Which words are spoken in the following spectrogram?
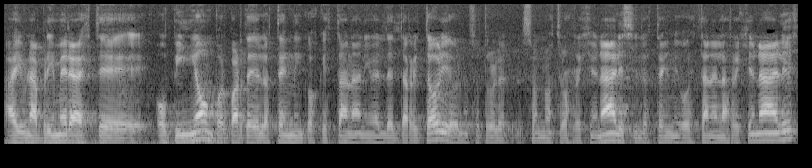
hay una primera este, opinión por parte de los técnicos que están a nivel del territorio. Nosotros son nuestros regionales y los técnicos que están en las regionales.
